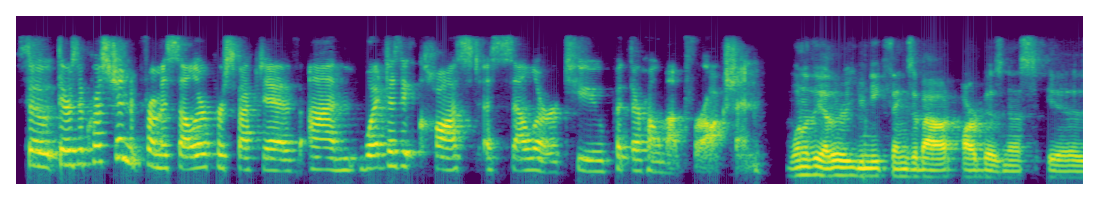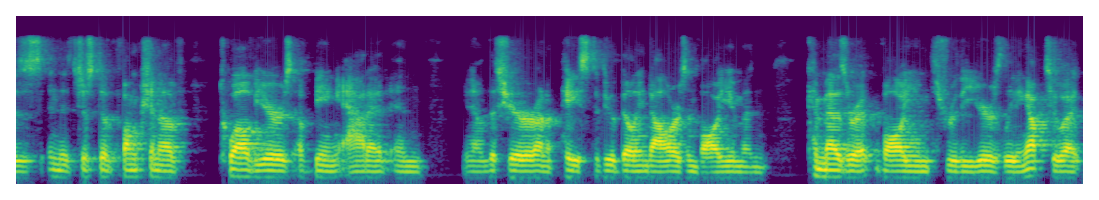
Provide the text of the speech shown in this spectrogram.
So there's a question from a seller perspective. Um, what does it cost a seller to put their home up for auction? One of the other unique things about our business is, and it's just a function of 12 years of being at it. And you know this year on a pace to do a billion dollars in volume and commensurate volume through the years leading up to it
